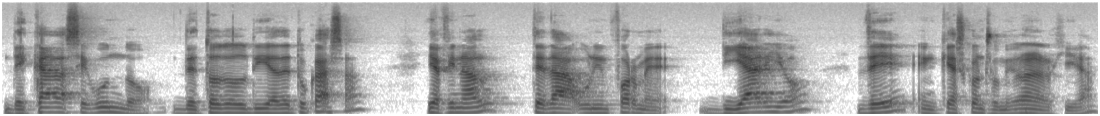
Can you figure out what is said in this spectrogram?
de cada segundo de todo el día de tu casa y al final te da un informe diario de en qué has consumido la energía.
